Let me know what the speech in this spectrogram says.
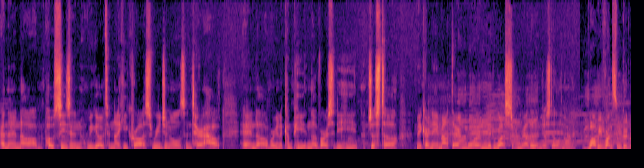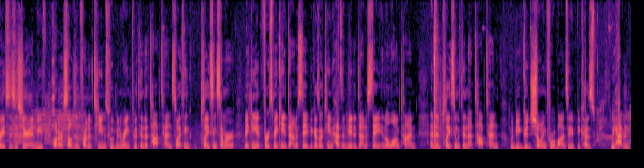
and then um, postseason we go to Nike Cross Regionals in Terre Haute, and uh, we're going to compete in the varsity heat just to make our name out there more Midwestern rather than just Illinois. While we've run some good races this year and we've put ourselves in front of teams who've been ranked within the top 10, so I think placing somewhere, making it, first making it down to state because our team hasn't made it down to state in a long time, and then placing within that top 10 would be a good showing for Waubonsie because we haven't,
